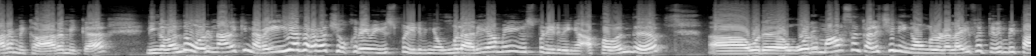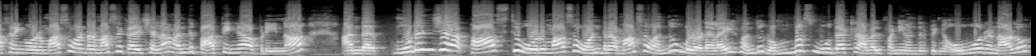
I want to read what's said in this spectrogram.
ஆரம்பிக்க ஆரம்பிக்க நீங்கள் வந்து ஒரு நாளைக்கு நிறைய தடவை சோக்குரைவை யூஸ் பண்ணிடுவீங்க. உங்களை அறியாமையே யூஸ் பண்ணிடுவீங்க. அப்போ வந்து ஒரு ஒரு மாதம் கழிச்சு நீங்கள் உங்களோட லைஃப்பை திரும்பி பார்க்குறீங்க. ஒரு மாதம் ஒன்றரை மாதம் கழிச்செல்லாம் வந்து பார்த்தீங்க அப்படின்னா அந்த முடிஞ்ச பாஸ்ட் ஒரு மாதம் ஒன்றரை மாதம் வந்து உங்களோட லைஃப் வந்து ரொம்ப ஸ்மூத்தாக ட்ராவல் பண்ணி வந்திருப்பீங்க. ஒவ்வொரு நாளும்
